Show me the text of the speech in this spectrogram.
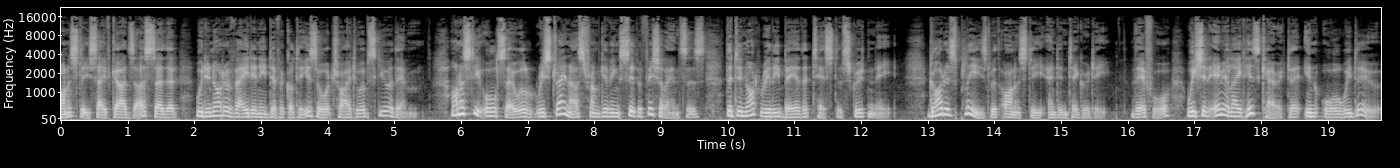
Honesty safeguards us so that we do not evade any difficulties or try to obscure them. Honesty also will restrain us from giving superficial answers that do not really bear the test of scrutiny. God is pleased with honesty and integrity. Therefore, we should emulate his character in all we do,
